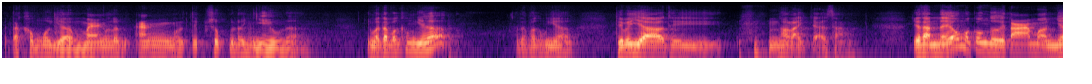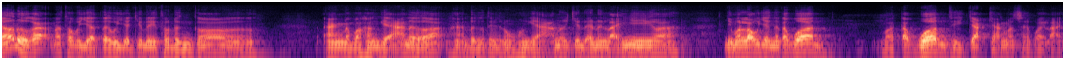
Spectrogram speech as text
Người ta không bao giờ mang lên ăn rồi tiếp xúc với nó nhiều nữa. Nhưng mà ta vẫn không nhớ. Ta vẫn không nhớ. Thì bây giờ thì nó lại trở thành. Trở thành nếu mà con người ta mà nhớ được á nó thôi bây giờ từ bây giờ chứ đi thôi đừng có ăn động vật hoang dã nữa ha, đừng có tiếp xúc động vật hoang dã nữa chứ để nó lẫy như quá. Nhưng mà lâu dần người ta quên. Mà ta quên thì chắc chắn nó sẽ quay lại.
